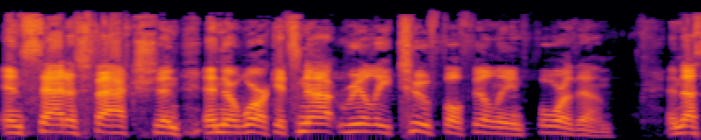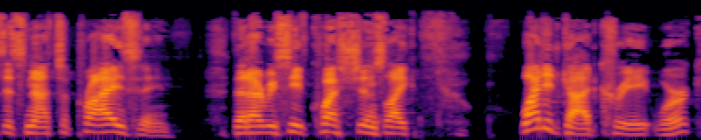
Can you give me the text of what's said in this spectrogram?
and satisfaction in their work. It's not really too fulfilling for them. And thus it's not surprising that I receive questions like, why did God create work?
